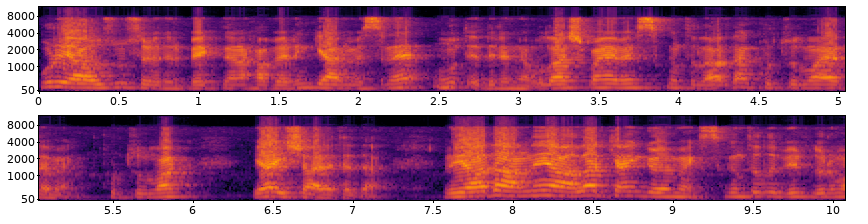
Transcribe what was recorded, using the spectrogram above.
Bu rüya uzun süredir beklenen haberin gelmesine, umut edilene ulaşmaya ve sıkıntılardan kurtulmaya demek. Kurtulmak ya işaret eder. Rüyada anneyi ağlarken görmek sıkıntılı bir durum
